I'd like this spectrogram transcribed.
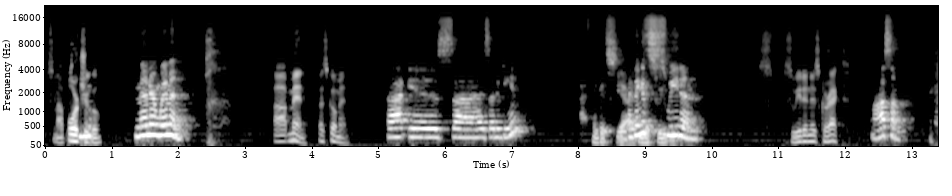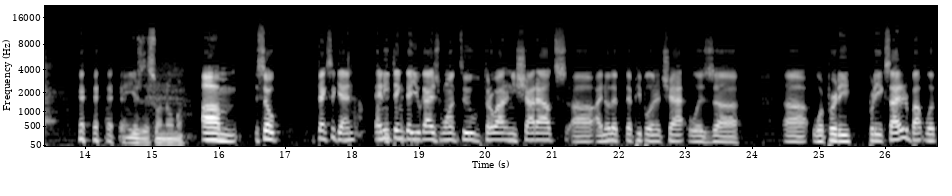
It's not Portugal. Men or women? Uh, men. Let's go, men. That is, uh, is that a Dean? I think it's yeah. I think it's Sweden. Sweden is correct. Awesome. Can't use this one no more. Um, so thanks again. Anything that you guys want to throw out any shout outs? Uh, I know that, that people in the chat was uh, uh, were pretty pretty excited about what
